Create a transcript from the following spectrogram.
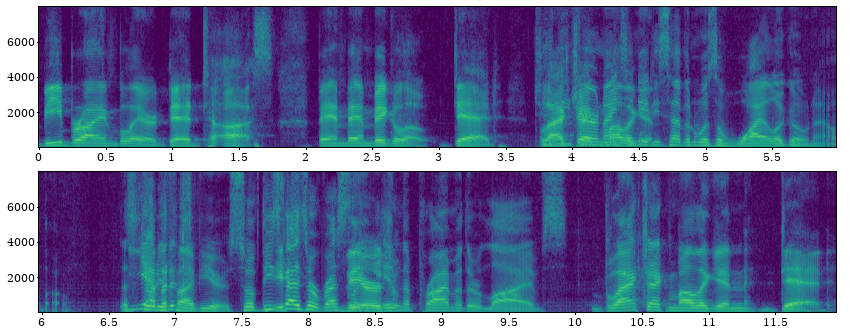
B. Brian Blair, dead to us. Bam Bam Bigelow, dead. To be fair, Blackjack Mulligan. 1987 was a while ago now, though. That's Yeah, 35 years. So if these guys are wrestling in the prime of their lives, Blackjack Mulligan, dead.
